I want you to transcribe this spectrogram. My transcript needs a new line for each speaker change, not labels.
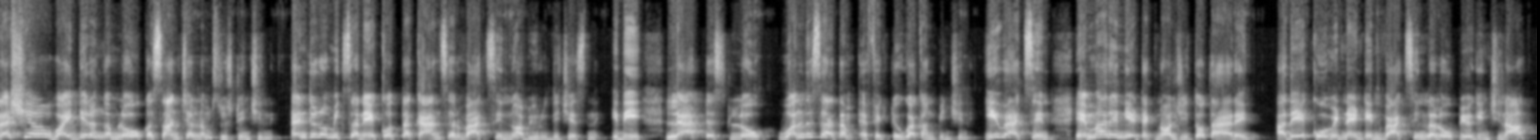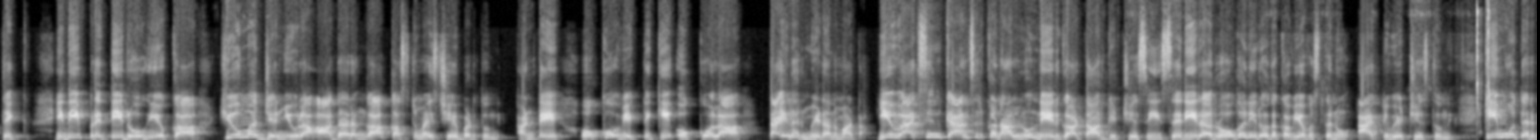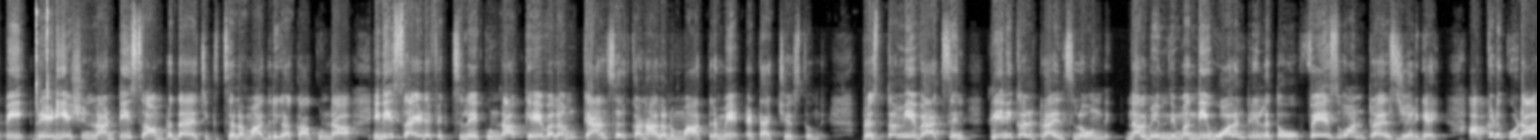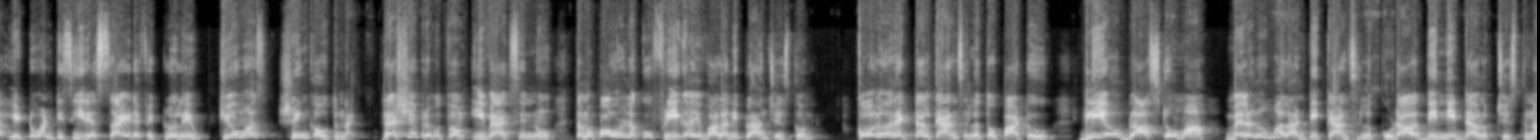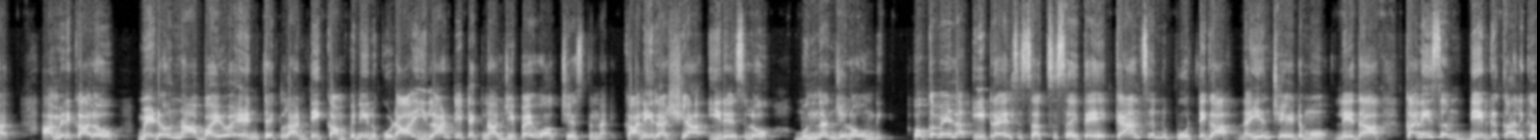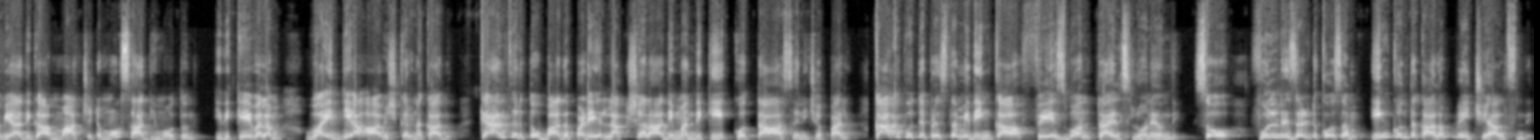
Russia వైద్య రంగంలో ఒక సంచలనం సృష్టించింది. ఎంటనోమిక్స్ అనే కొత్త క్యాన్సర్ వ్యాక్సిన్ను అభివృద్ధి చేసింది. ఇది ల్యాబ్ టెస్ట్లో వంద శాతం ఎఫెక్టివ్గా కనిపించింది. ఈ వ్యాక్సిన్ ఎంఆర్ఎన్ఏ టెక్నాలజీతో తయారైంది. అదే కోవిడ్ నైన్టీన్ వ్యాక్సిన్లలో ఉపయోగించిన టెక్. ఇది ప్రతి రోగి యొక్క ట్యూమర్ జన్యువుల ఆధారంగా కస్టమైజ్ చేయబడుతుంది. అంటే ఒక్కో వ్యక్తికి ఒక్కోలా టైలర్ మేడ్ అనమాట ఈ వ్యాక్సిన్ క్యాన్సర్ కణాలను నేరుగా టార్గెట్ చేసి శరీర రోగ నిరోధక వ్యవస్థను యాక్టివేట్ చేస్తుంది. కీమోథెరపీ రేడియేషన్ లాంటి సాంప్రదాయ చికిత్సల మాదిరిగా కాకుండా ఇది సైడ్ ఎఫెక్ట్స్ లేకుండా కేవలం క్యాన్సర్ కణాలను మాత్రమే అటాక్ చేస్తుంది. ప్రస్తుతం ఈ వ్యాక్సిన్ క్లినికల్ ట్రయల్స్లో ఉంది. నలభై ఎనిమిది మంది వాలంటీర్లతో ఫేజ్ వన్ ట్రయల్స్ జరిగాయి. అక్కడ కూడా ఎటువంటి సీరియస్ సైడ్ ఎఫెక్ట్లు లేవు. ట్యూమర్స్ ష్రింక్ అవుతున్నాయి. రష్యా ప్రభుత్వం ఈ వ్యాక్సిన్ను తమ పౌరులకు ఫ్రీగా ఇవ్వాలని ప్లాన్ చేస్తోంది. కోలోరెక్టల్ క్యాన్సర్లతో పాటు గ్లియోబ్లాస్టోమా మెలనోమా లాంటి క్యాన్సర్లకు కూడా దీన్ని డెవలప్ చేస్తున్నారు. అమెరికాలో మెడోన్నా బయో ఎన్టెక్ లాంటి కంపెనీలు కూడా ఇలాంటి టెక్నాలజీపై వర్క్ చేస్తున్నాయి. కానీ రష్యా ఈ రేసులో ముందంజలో ఉంది. ఒకవేళ ఈ ట్రయల్స్ సక్సెస్ అయితే క్యాన్సర్ను పూర్తిగా నయం చేయటమో లేదా కనీసం దీర్ఘకాలిక వ్యాధిగా మార్చటమో సాధ్యమవుతుంది. ఇది కేవలం వైద్య ఆవిష్కరణ కాదు. క్యాన్సర్తో బాధపడే లక్షలాది మందికి కొత్త ఆశని చెప్పాలి. కాకపోతే ప్రస్తుతం ఇది ఇంకా ఫేజ్ వన్ ట్రయల్స్లోనే ఉంది. సో ఫుల్ రిజల్ట్ కోసం ఇంకొంతకాలం వెయిట్ చేయాల్సిందే.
